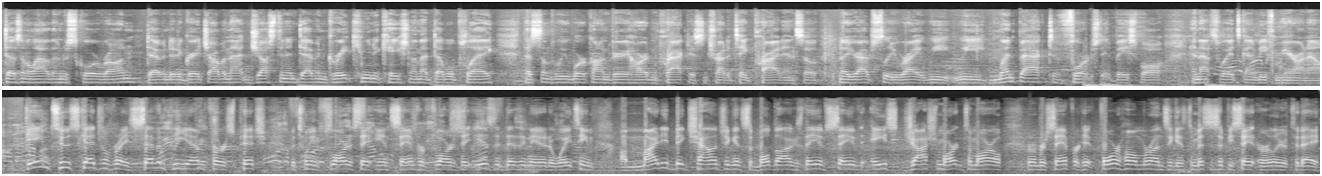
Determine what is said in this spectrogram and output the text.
doesn't allow them to score a run. Devon did a great job on that. Justin and Devon, great communication on that double play. That's something we work on very hard in practice and try to take pride in. So, no, you're absolutely right. We, we went back to Florida State baseball, and that's the way it's going to be from here on out. Game two scheduled for a 7 p.m. first pitch between Florida State and Samford. Florida State is the designated away team. A mighty big challenge against the Bulldogs. They have saved ace Josh Martin tomorrow. Remember, Samford hit four home runs against Mississippi State earlier today.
